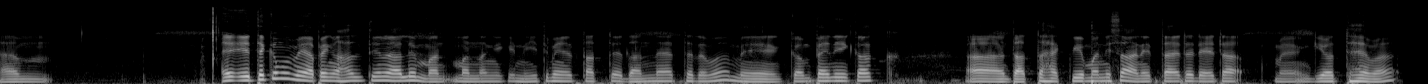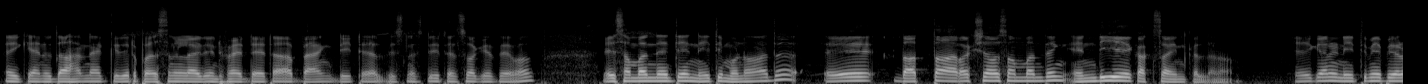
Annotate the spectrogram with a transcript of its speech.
ඒතකම මේ අපෙන් අහල් තියෙන අල්ලෙ මන්නන් එක නීතිමය තත්ත්වය දන්න ඇත්තරම මේ කම්පැන එකක් දත්ත හැක්වීම නිසා අනිත් අයට ඩේට ගියොත් හෙම ඒකැන උදාහරණයක් විදිට personal identified data bank detail business details වගේ දේවල්. ඒ සම්බන්ධයෙන් නීති මොනවාද? ඒ දත්තා ආරක්ෂාව සම්බන්ධයෙන් NDA එකක් සයින් කල්ලනම් ඒ ගැන නීතිමේ පේර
